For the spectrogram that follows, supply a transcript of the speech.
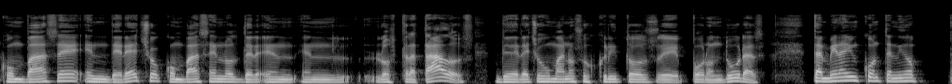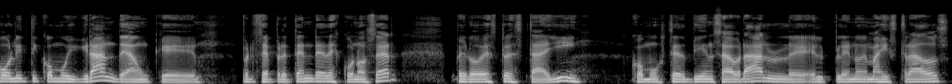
con base en derecho, con base en los, en, en los tratados de derechos humanos suscritos eh, por Honduras. También hay un contenido político muy grande, aunque se pretende desconocer, pero esto está allí. Como usted bien sabrá, el Pleno de Magistrados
